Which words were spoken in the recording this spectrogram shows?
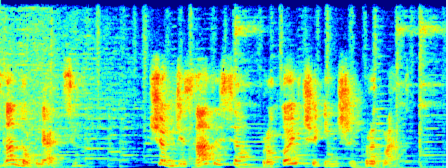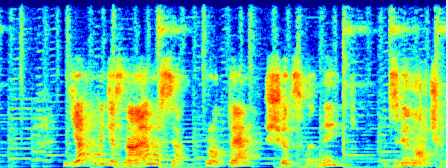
знадобляться, щоб дізнатися про той чи інший предмет. Як ми дізнаємося про те, що дзвонить дзвіночок?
